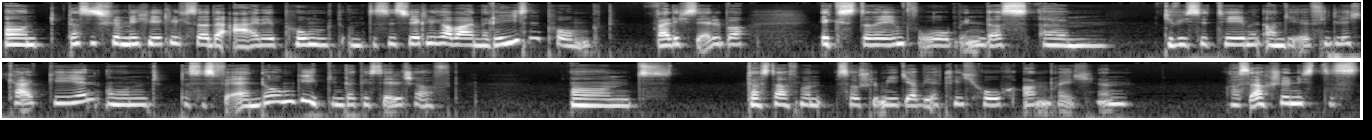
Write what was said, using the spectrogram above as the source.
Und das ist für mich wirklich so der eine Punkt. Und das ist wirklich aber ein Riesenpunkt, weil ich selber extrem froh bin, dass ähm, gewisse Themen an die Öffentlichkeit gehen und dass es Veränderungen gibt in der Gesellschaft. Und das darf man Social Media wirklich hoch anrechnen. Was auch schön ist, dass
